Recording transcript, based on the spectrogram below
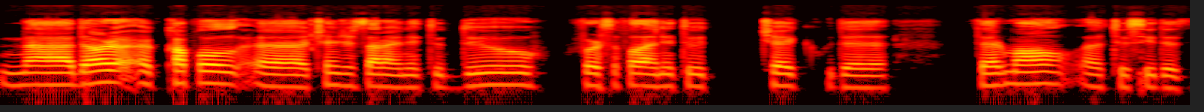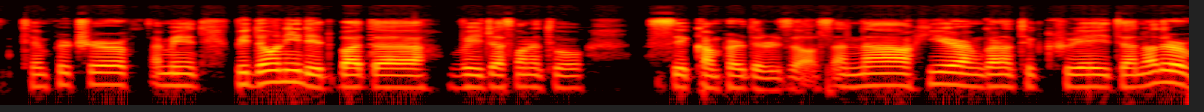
now there are a couple uh, changes that I need to do. First of all I need to check the thermal uh, to see the temperature. I mean we don't need it but uh, we just wanted to see compare the results. And now here I'm going to create another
